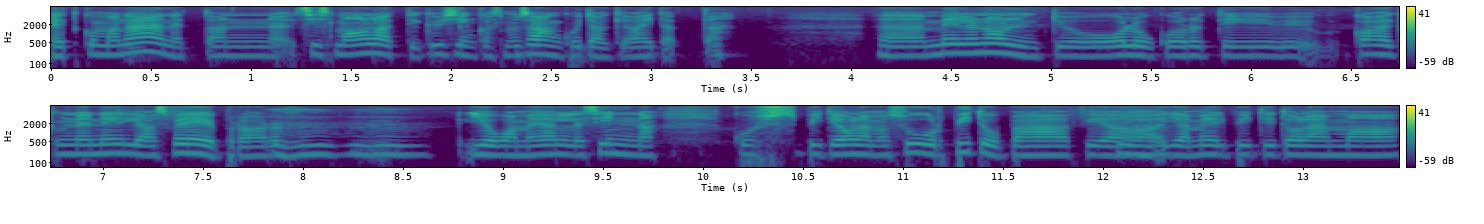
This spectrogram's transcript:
Et kui ma näen, et on, siis ma alati küsin, kas ma saan kuidagi aidata Äh, meil on olnud ju olukordi, kahekümne neljas veebruar mm, -hmm. jõuame jälle sinna, kus pidi olema suur pidupäev ja, ja., ja meil pidid olema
